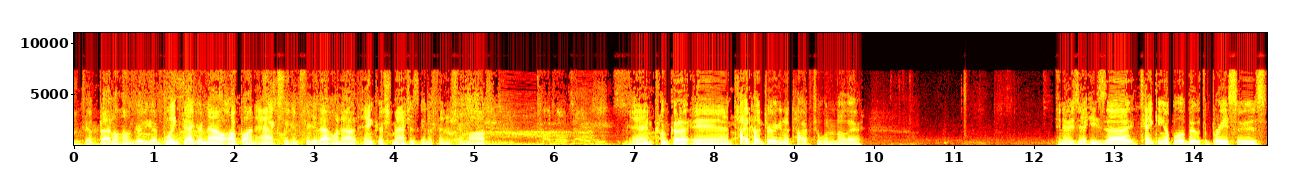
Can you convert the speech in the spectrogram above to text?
He's got battle hunger. You got Blink Dagger now up on Axe. They can figure that one out. Anchor Smash is going to finish him off. And Kunkka and Tidehunter are going to talk to one another. Anyways, yeah, he's uh, tanking up a little bit with the bracers.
